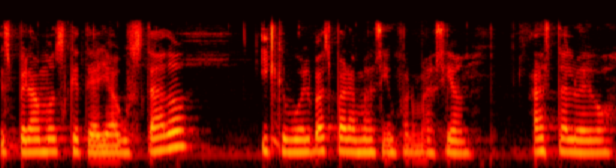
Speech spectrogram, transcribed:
Esperamos que te haya gustado y que vuelvas para más información. Hasta luego.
